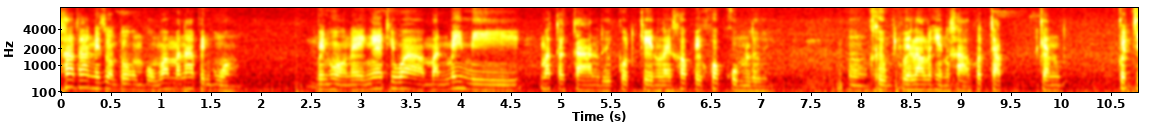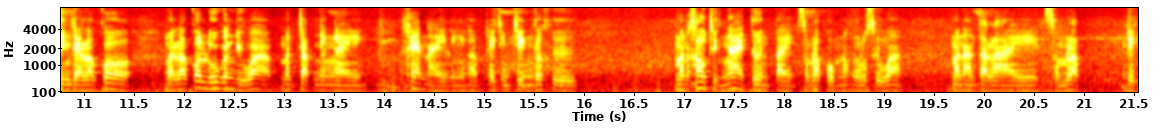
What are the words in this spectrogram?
ถ้าถ้าในส่วนตัวผมผมว่ามันน่าเป็นห่วง เป็นห่วงในแง่ที่ว่ามันไม่มีมาตรการหรือกฎเกณฑ์อะไรเข้าไปควบคุมเลยอืมคือเวลาเราเห็นข่าวก็จับกัน ก็จริงแต่เราก็เหมือนเราก็รู้กันอยู่ว่ามันจับยังไงอืมแค่ไหนอะไรเงี้ยครับ แต่จริง ๆก็คือ มันเข้าถึงง่ายเกินไปสำหรับผมนะผมรู้สึกว่า มันอันตรายสำหรับเด็ก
